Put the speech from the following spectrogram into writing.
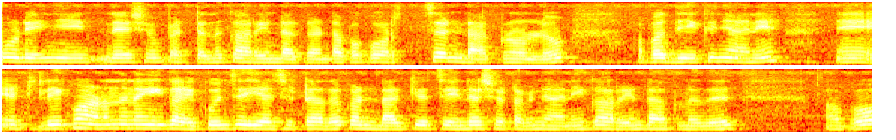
കൂടി കഴിഞ്ഞതിന് ശേഷം പെട്ടെന്ന് കറി ഉണ്ടാക്കണ്ട. അപ്പോൾ കുറച്ച് ഉണ്ടാക്കണുള്ളൂ. അപ്പോൾ അതിലേക്ക് ഞാൻ ഇഡ്ഡലിക്ക് വേണമെന്നുണ്ടെങ്കിൽ കഴിക്കുകയും ചെയ്യാച്ചിട്ട് അതൊക്കെ ഉണ്ടാക്കി വെച്ചതിന്റെ ശേഷം അപ്പോൾ ഞാൻ ഈ കറി ഉണ്ടാക്കുന്നത് അപ്പോൾ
